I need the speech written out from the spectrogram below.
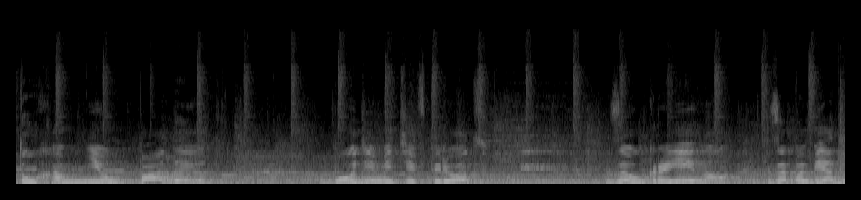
духом не упадают. Будем идти вперед за Украину, за победу.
